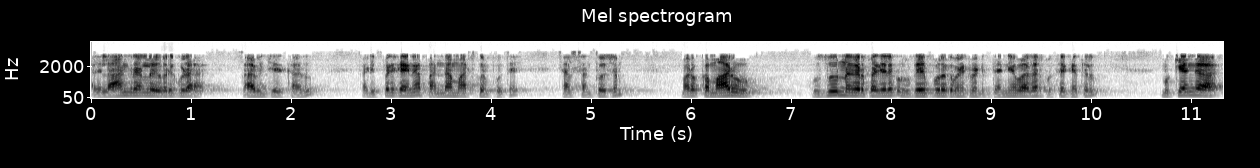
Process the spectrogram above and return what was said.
అది లాంగ్ రన్లో ఎవరికి కూడా లాభించేది కాదు. కాబట్టి ఇప్పటికైనా పందా మార్చుకొని పోతే చాలా సంతోషం. మరొక మారు హుజూర్ నగర్ ప్రజలకు హృదయపూర్వకమైనటువంటి ధన్యవాదాలు కృతజ్ఞతలు. ముఖ్యంగా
